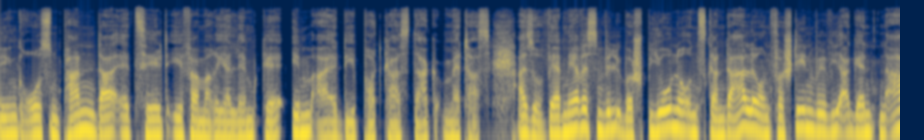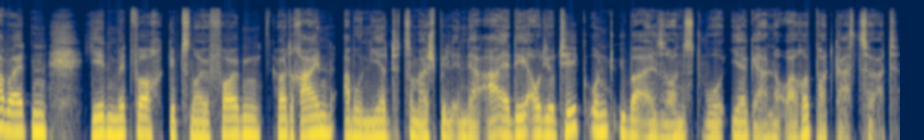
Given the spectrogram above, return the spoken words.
den großen Pannen, da erzählt Eva Maria Lemke im ARD-Podcast Dark Matters. Also, wer mehr wissen will über Spione und Skandale und verstehen will, wie Agenten arbeiten, jeden Mittwoch gibt es neue Folgen. Hört rein, abonniert zum Beispiel in der ARD-Audiothek und überall sonst, wo ihr gerne eure Podcasts hört.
